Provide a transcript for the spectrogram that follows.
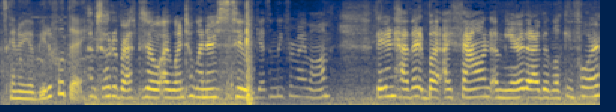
It's gonna be a beautiful day. I'm so depressed. So I went to Winners to get something for my mom. They didn't have it, but I found a mirror that I've been looking for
